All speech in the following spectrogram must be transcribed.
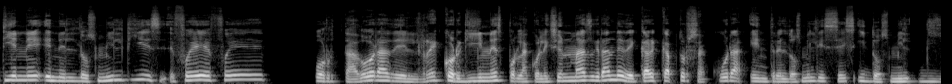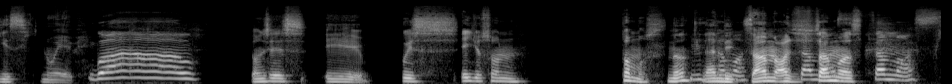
tiene en el 2010, fue, fue portadora del récord Guinness por la colección más grande de Card Captor Sakura entre el 2016 y 2019. ¡Wow! Entonces, eh, pues ellos son. Somos, ¿no? Andy? somos, somos, somos, Somos.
